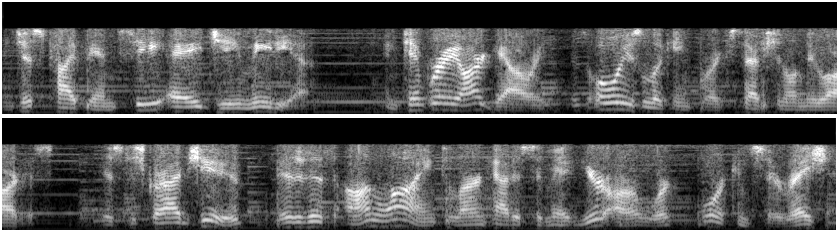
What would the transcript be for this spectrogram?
and just type in CAG Media. Contemporary Art Gallery is always looking for exceptional new artists. This describes you. Visit us online to learn how to submit your artwork for consideration.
